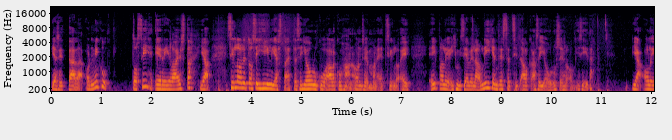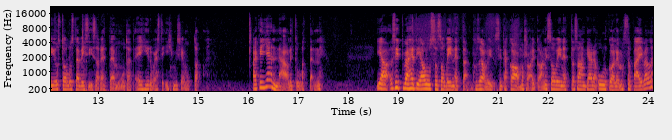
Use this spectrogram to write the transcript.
Ja sitten täällä on niin kuin tosi erilaista ja silloin oli tosi hiljasta, että se joulukuun alkuhan on semmoinen, että silloin ei, ei paljon ihmisiä vielä ole liikenteessä, että sitten alkaa se joulusesonki siitä. Ja oli just ollut sitä vesisadetta ja muuta, että ei hirveästi ihmisiä, mutta aika jännää oli tulla tänne. Ja sitten mä heti alussa sovin, että kun se oli sitä kaamosaikaa, niin sovin, että saan käydä ulkoilemassa päivällä.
